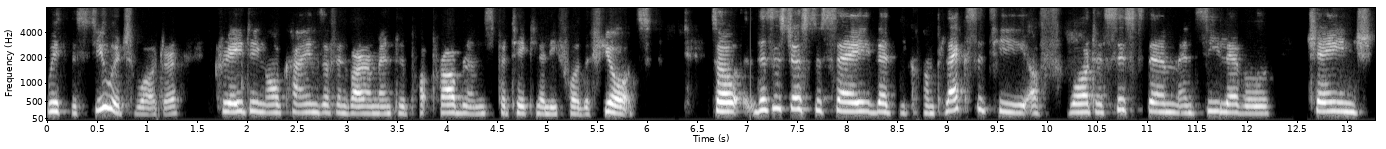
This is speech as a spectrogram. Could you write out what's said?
with the sewage water, creating all kinds of environmental problems, particularly for the fjords. So this is just to say that the complexity of water system and sea level change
